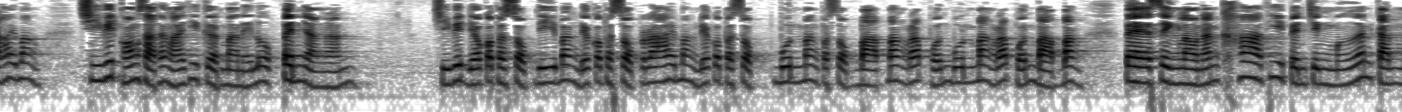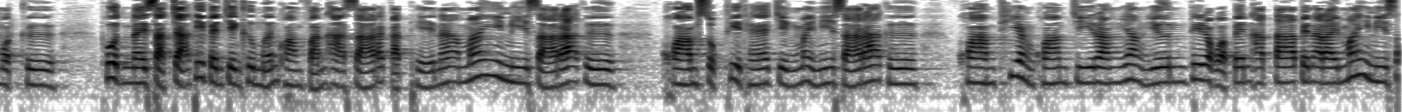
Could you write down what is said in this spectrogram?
ร้ายบ้างชีวิตของสัตว์ทั้งหลายที่เกิดมาในโลกเป็นอย่างนั้น ชีวิตเดี๋ยวก็ประสบดีบ้างเดี๋ยวก็ประสบร้ายบ้างเดี๋ยวก็ประสบบุญบ้างประสบบาปบ้างรับผลบุญบ้างรับผลบาปบ้าง แต่สิ่งเหล่านั้นค่าที่เป็นจริงเหมือนกันหมดคือ พูดในสัจจะที่เป็นจริงคือเหมือนความฝันอาสารกัดเถนะ ไม่มีสาระคือความสุขที่แท้จริง ไม่มีสาระคือความเที่ยงความจีรังยั่งยืนที่เรียกว่าเป็นอัตตาเป็นอะไรไม่มีซ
